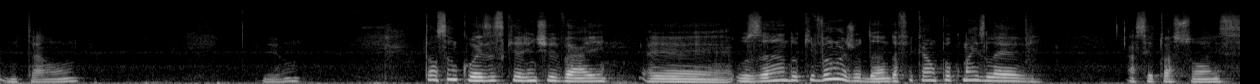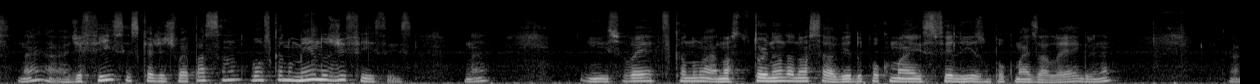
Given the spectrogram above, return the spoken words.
Então. Viu? Então são coisas que a gente vai é, usando que vão ajudando a ficar um pouco mais leve as situações né, difíceis que a gente vai passando vão ficando menos difíceis, né? E isso vai ficando uma, nós, tornando a nossa vida um pouco mais feliz, um pouco mais alegre, né? Tá?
